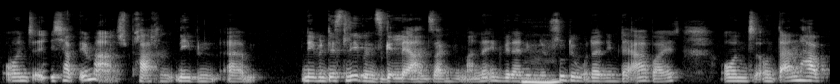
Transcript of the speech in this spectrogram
und ich habe immer Sprachen neben ähm, neben des Lebens gelernt, sagen wir mal, ne? entweder neben mhm. dem Studium oder neben der Arbeit. Und, und dann habe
